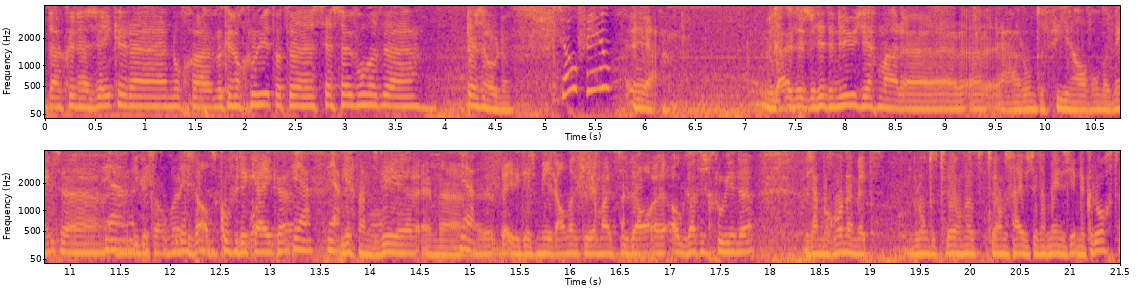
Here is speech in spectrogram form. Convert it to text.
daar kunnen zeker uh, nog, uh, we kunnen nog groeien tot 600, 700 personen. Zoveel? ja. We, zitten, we zitten nu zeg maar uh, ja, rond de 4,500 mensen uh, die er komen. Het is altijd koffiedik kijken. Ja, ja. Het ligt aan het weer. En ja. de ene keer is meer de andere keer. Maar het is wel, ook dat is groeiende. We zijn begonnen met rond de 200, 225 mensen in de krocht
